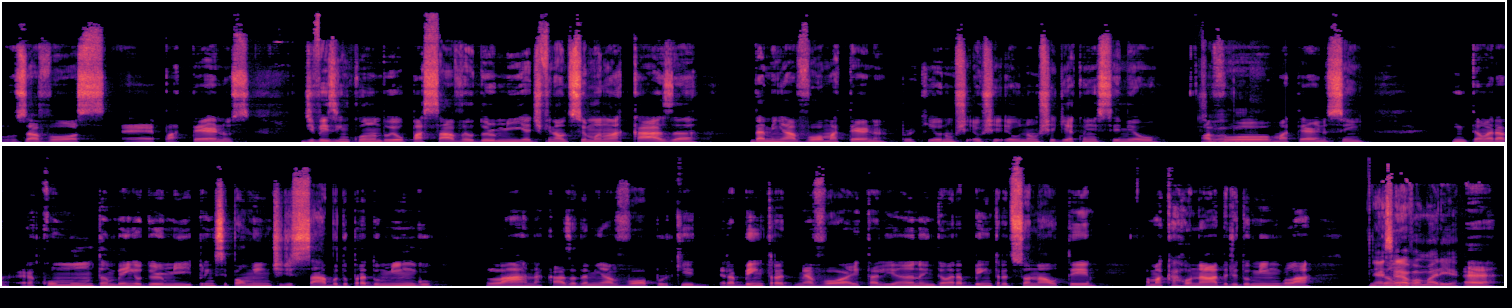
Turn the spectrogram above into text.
os avós é, paternos, de vez em quando eu passava, eu dormia de final de semana na casa da minha avó materna, porque eu não, eu, eu não cheguei a conhecer meu avô, avô materno, sim. Então era, era comum também eu dormir principalmente de sábado para domingo lá na casa da minha avó, porque era bem minha avó é italiana, então era bem tradicional ter a macarronada de domingo lá. Então, Essa era a avó Maria. É.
